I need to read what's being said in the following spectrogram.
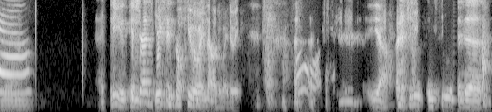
Yeah. Actually, you can. Michelle's based in Tokyo right now, by the way. Oh, Yeah. actually you can see whether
